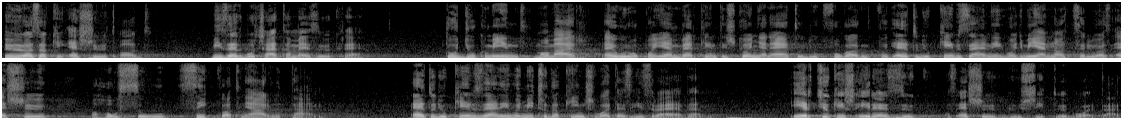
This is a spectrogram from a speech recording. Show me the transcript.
Ő az, aki esőt ad, vizet bocsát a mezőkre. Tudjuk mind, ma már európai emberként is könnyen el tudjuk fogadni, vagy el tudjuk képzelni, hogy milyen nagyszerű az eső a hosszú, szikkat nyár után. El tudjuk képzelni, hogy micsoda kincs volt ez Izraelben. Értjük és érezzük az eső hűsítő voltát.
